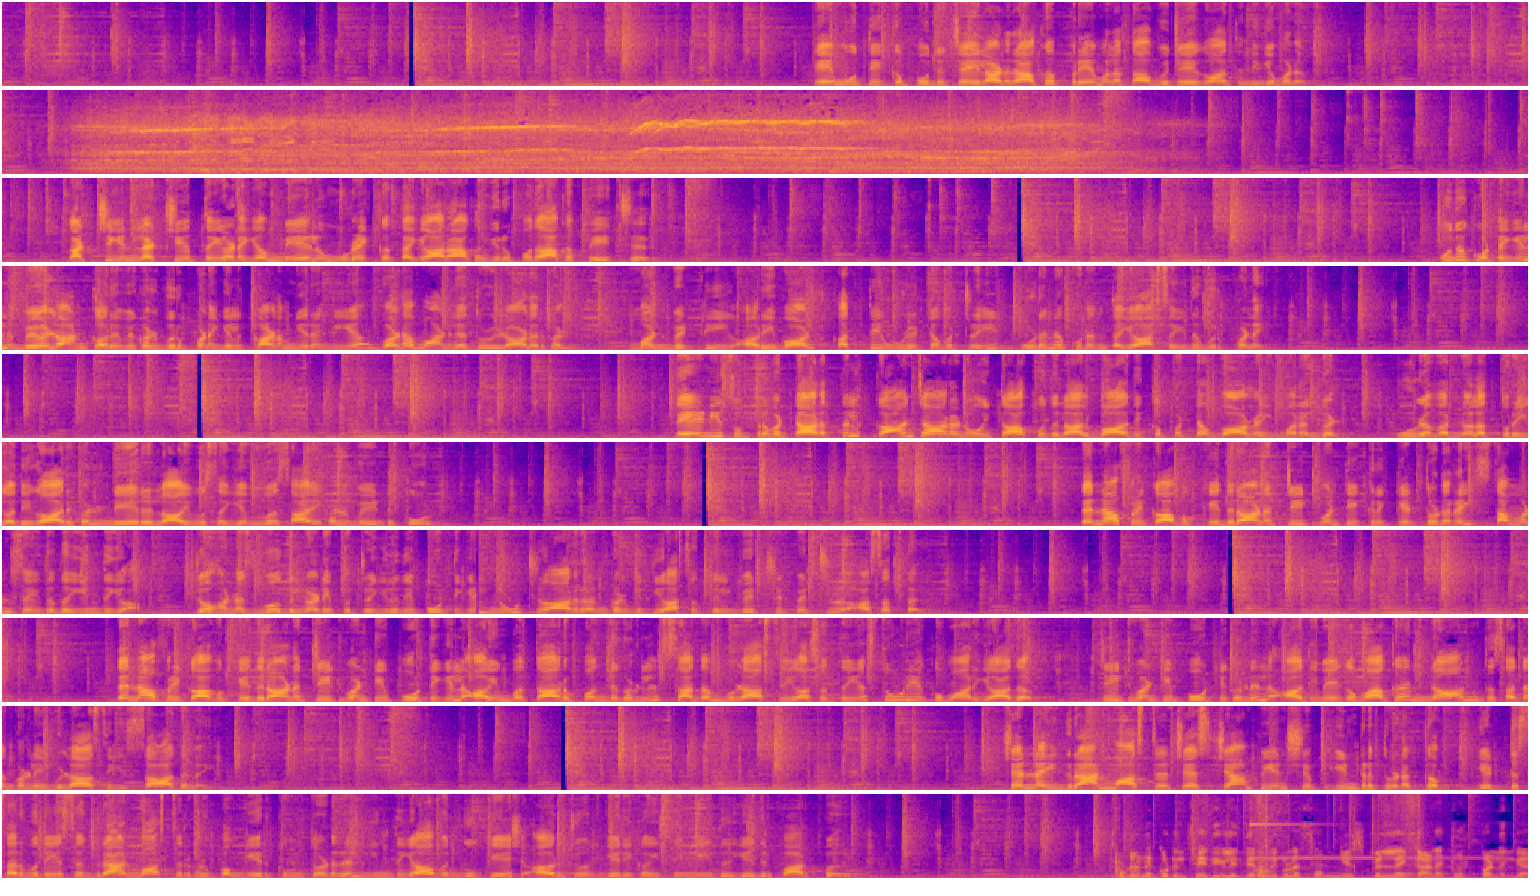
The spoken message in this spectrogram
தேமுதிக பொதுச் செயலாளராக பிரேமலதா விஜயகாந்த் நியமனம். கட்சியின் லட்சியத்தை அடைய மேலும் உழைக்க தயாராக இருப்பதாக பேச்சு. புதுக்கோட்டையில் வேளாண் கருவிகள் விற்பனையில் களம் இறங்கிய வடமாநில தொழிலாளர்கள் மண்வெட்டி அரிவாள் கத்தி உள்ளிட்டவற்றை உடனுக்குடன் தயார் செய்து விற்பனை. தேனி சுற்றுவட்டாரத்தில் காஞ்சார நோய் தாக்குதலால் பாதிக்கப்பட்ட வாழை மரங்கள் உழவர் நலத்துறை அதிகாரிகள் நேரில் ஆய்வு செய்ய விவசாயிகள் வேண்டுகோள். தென்னாப்பிரிக்காவுக்கு எதிரான டி டுவெண்டி கிரிக்கெட் தொடரை சமன் செய்தது இந்தியா. ஜோஹனஸ்பர்கில் நடைபெற்ற இறுதிப் போட்டியில் நூற்று ஆறு ரன்கள் வித்தியாசத்தில் வெற்றி பெற்று அசத்தல். தென்னாப்பிரிக்காவுக்கு எதிரான டி டுவெண்டி போட்டியில் ஐம்பத்தாறு பந்துகளில் சதம் விளாசி அசத்திய சூரியகுமார் யாதவ். டி டுவெண்டி போட்டிகளில் அதிவேகமாக நான்கு சதங்களை விளாசி சாதனை. Chennai grand master chess championship இன்று தொடக்கம். எட்டு சர்வதேச கிராண்ட் மாஸ்டர்கள் பங்கேற்கும் தொடரில் இந்தியாவின் குகேஷ் அர்ஜுன் எரிகைசி மீது எதிர்பார்ப்பு. உடனுக்குடன் செய்திகளை தெரிந்து கொள்ள சன் நியூஸ் பெல் ஐகானை கிளிக் பண்ணுங்க.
